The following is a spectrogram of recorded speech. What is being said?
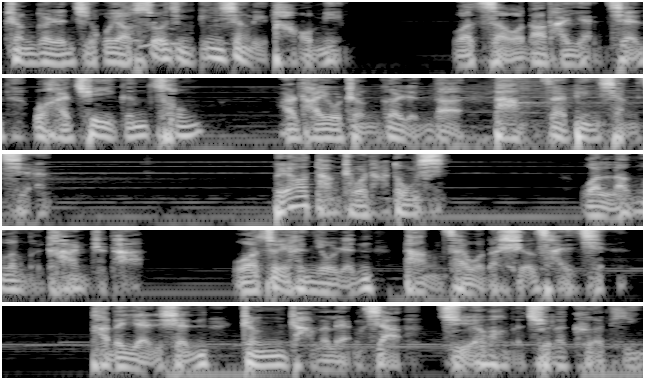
整个人几乎要缩进冰箱里逃命。我走到他眼前，我还缺一根葱，而他又整个人的挡在冰箱前。不要挡着我拿东西！我冷冷的看着他。我最恨有人挡在我的食材前，他的眼神挣扎了两下，绝望的去了客厅。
